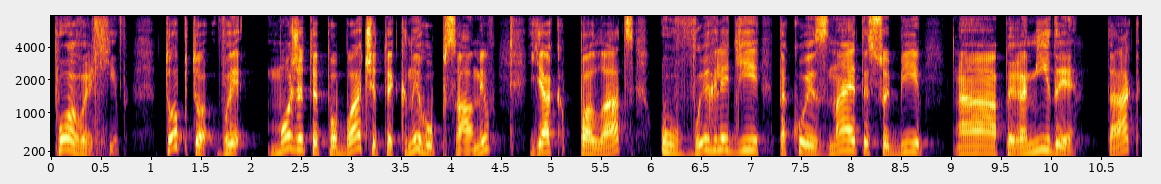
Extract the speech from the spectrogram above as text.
поверхів. Тобто ви можете побачити книгу псалмів як палац у вигляді такої, знаєте собі, піраміди. Так?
